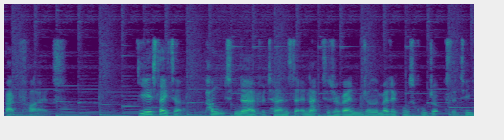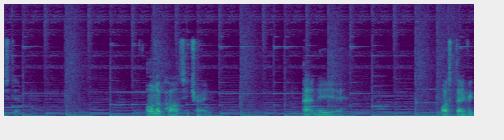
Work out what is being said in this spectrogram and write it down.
backfires. Years later, punked nerd returns to enact his revenge on the medical school jocks that teased him. On a party train. At New Year. Whilst David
